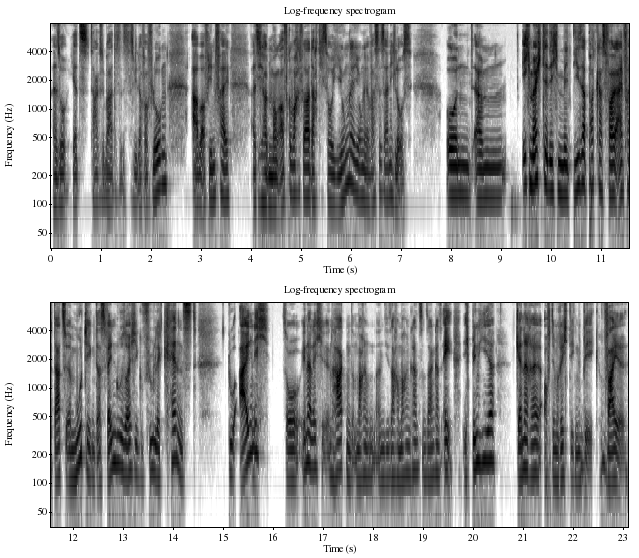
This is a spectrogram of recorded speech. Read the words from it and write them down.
also jetzt tagsüber hat es ist es wieder verflogen, aber auf jeden Fall, als ich heute Morgen aufgewacht war, dachte ich so: „Junge, Junge, was ist eigentlich los?“ Und, ähm, ich möchte dich mit dieser Podcast-Folge einfach dazu ermutigen, dass wenn du solche Gefühle kennst, du eigentlich so innerlich 'n Haken machen an die Sache machen kannst und sagen kannst: „Ey, ich bin hier generell auf dem richtigen Weg, weil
